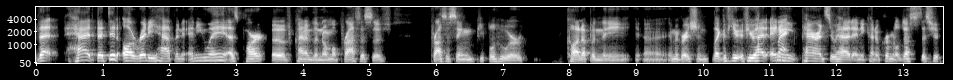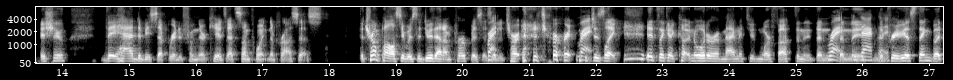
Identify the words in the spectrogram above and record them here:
that had that did already happen anyway as part of kind of the normal process of processing people who were caught up in the uh, immigration like if you if you had any Right. parents who had any kind of criminal justice issue, issue they had to be separated from their kids at some point in the process the Trump policy was to do that on purpose as Right. a deter- deterrent, Right. which is like it's like a cut an order of magnitude more fucked than the- than, Right, than the, exactly. the previous thing. But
